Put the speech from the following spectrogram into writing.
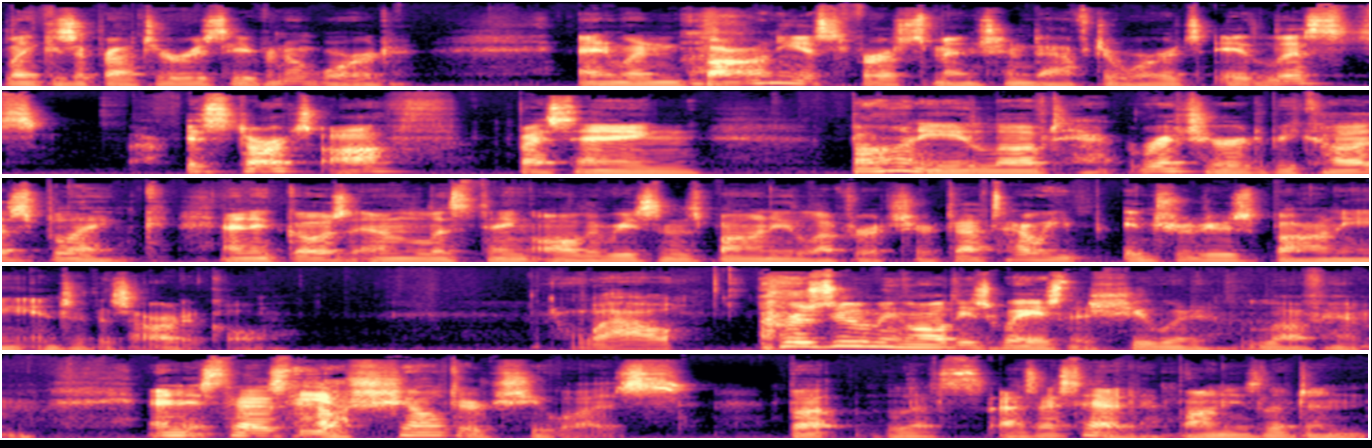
like he's about to receive an award, and when Bonnie is first mentioned afterwards, it lists it starts off by saying Bonnie loved Richard because blank, and it goes and listing all the reasons Bonnie loved Richard. That's how he introduced Bonnie into this article Wow. presuming all these ways that she would love him. And it says how sheltered she was. But let's, as I said, Bonnie's lived in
